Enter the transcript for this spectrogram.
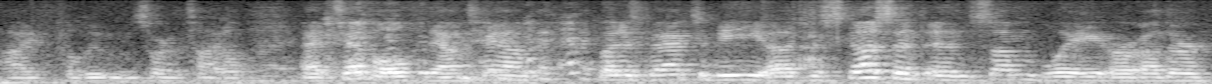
highfalutin sort of title at Temple downtown, but is back to be a discussant in some way or other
